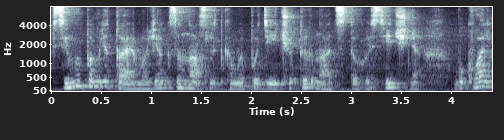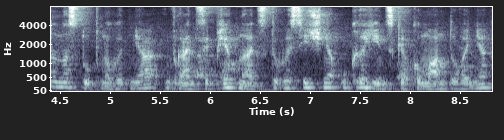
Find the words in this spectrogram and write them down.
Всі ми пам'ятаємо, як за наслідками подій 14 січня, буквально наступного дня, вранці 15 січня, українське командування,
